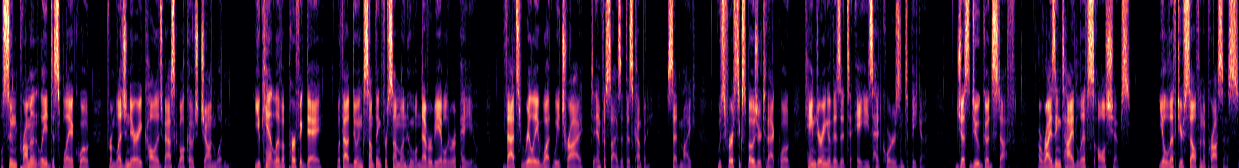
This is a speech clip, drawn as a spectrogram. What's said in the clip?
will soon prominently display a quote from legendary college basketball coach John Wooden You can't live a perfect day without doing something for someone who will never be able to repay you. That's really what we try to emphasize at this company, said Mike, whose first exposure to that quote came during a visit to AE's headquarters in Topeka. Just do good stuff. A rising tide lifts all ships. You'll lift yourself in the process.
